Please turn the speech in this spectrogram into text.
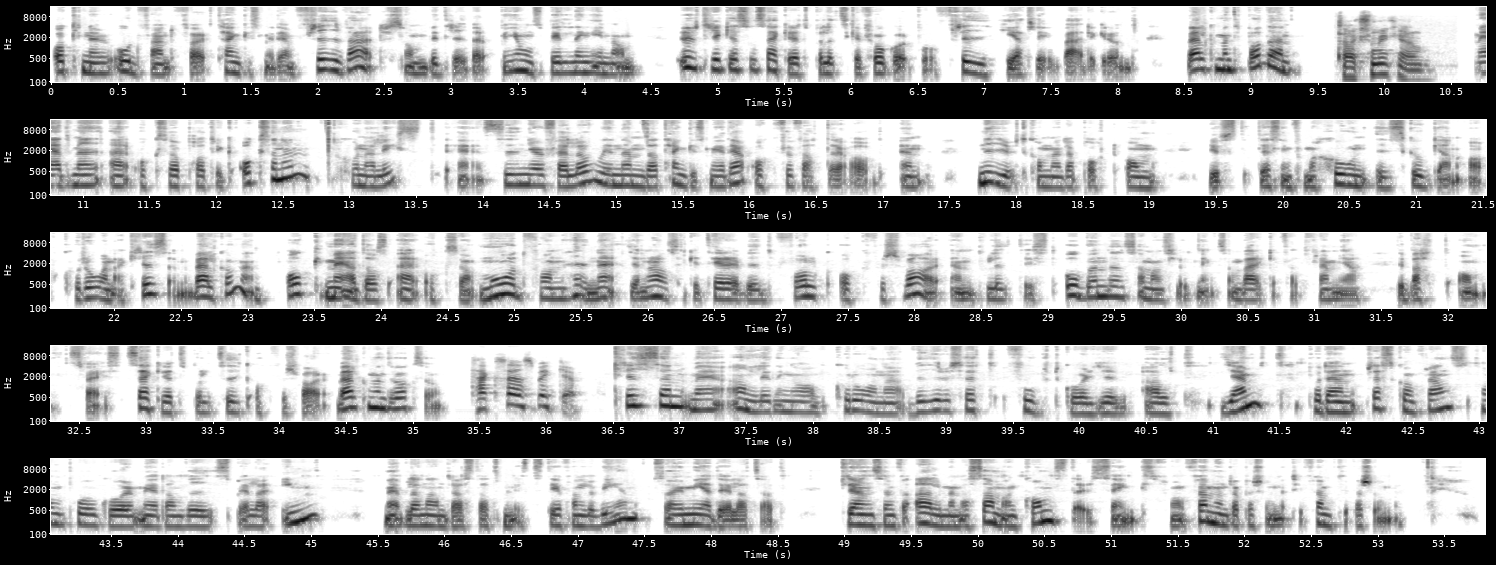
och nu ordförande för tankesmedjan Frivärd som bedriver opinionsbildning inom utrikes och säkerhetspolitiska frågor på frihetlig värdegrund. Välkommen till podden! Tack så mycket! Med mig är också Patrik Oksanen, journalist, eh, senior fellow vid nämnda tankesmedja och författare av en nyutkommen rapport om just desinformation i skuggan av coronakrisen. Välkommen! Och med oss är också Maud von Heine, generalsekreterare vid Folk och Försvar, en politiskt obunden sammanslutning som verkar för att främja debatt om Sveriges säkerhetspolitik och försvar. Välkommen du också! Tack så hemskt mycket! Krisen med anledning av coronaviruset fortgår ju allt jämt. På den presskonferens som pågår medan vi spelar in med bland andra statsminister Stefan Löfven så har ju meddelats att gränsen för allmänna sammankomster sänks från 500 personer till 50 personer.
